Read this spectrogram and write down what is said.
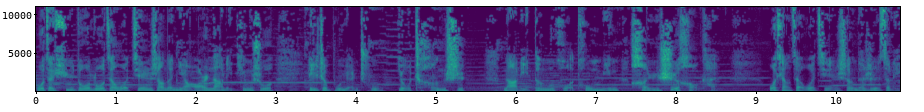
我在许多落在我肩上的鸟儿那里听说，离这不远处有城市，那里灯火通明，很是好看。我想在我仅剩的日子里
